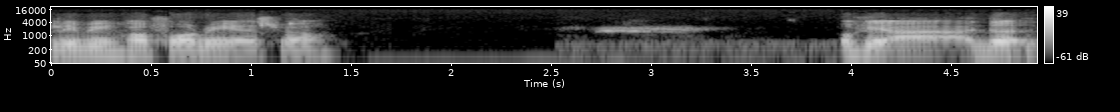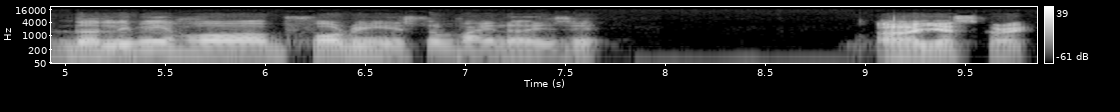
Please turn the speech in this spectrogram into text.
living hall flooring as well. Okay, uh, the, the living hall flooring is the vinyl, is it? Uh, yes, correct.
